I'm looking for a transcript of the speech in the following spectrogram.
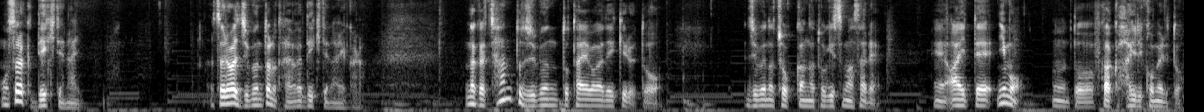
おそらくできてない。それは自分との対話ができてないから。なんかちゃんと自分と対話ができると自分の直感が研ぎ澄まされえ相手にも、うんと、深く入り込めると。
